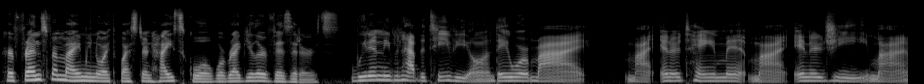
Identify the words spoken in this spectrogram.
her friends from Miami Northwestern High School were regular visitors. We didn't even have the TV on. They were my my entertainment, my energy, my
